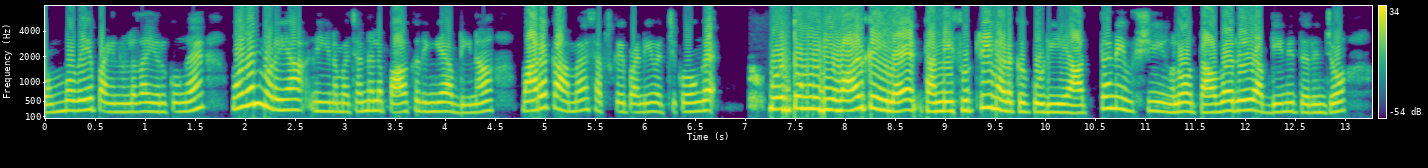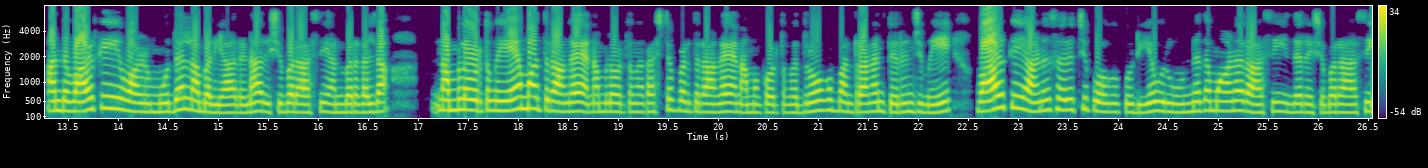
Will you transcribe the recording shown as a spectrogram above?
ரொம்பவே பயனுள்ளதா இருக்குங்க. முதன் முறையா நீங்க நம்ம சேனலை பாக்குறீங்க அப்படின்னா மறக்காம சப்ஸ்கிரைப் பண்ணி வச்சுக்கோங்க. ஒருத்தவங்களுடைய வாழ்க்கையில தன்னை சுற்றி நடக்கக்கூடிய அத்தனை விஷயங்களும் தவறு அப்படின்னு தெரிஞ்சும். அந்த வாழ்க்கையை வாழும் முதல் நபர் யாருன்னா ரிஷபராசி அன்பர்கள் தான். நம்மளை ஒருத்தவங்க ஏமாத்துறாங்க நம்மளை ஒருத்தவங்க கஷ்டப்படுத்துறாங்க நமக்கு ஒருத்தவங்க துரோகம் பண்றாங்கன்னு தெரிஞ்சுமே வாழ்க்கையை அனுசரிச்சு போகக்கூடிய ஒரு உன்னதமான ராசி இந்த ரிஷபராசி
